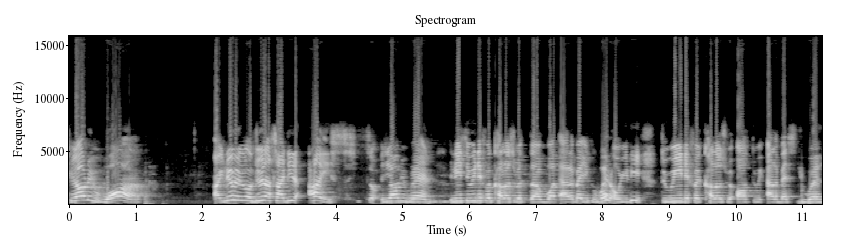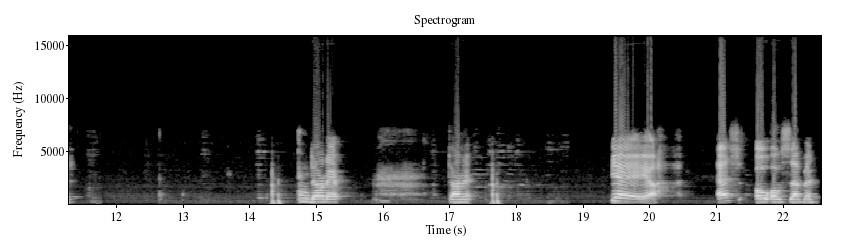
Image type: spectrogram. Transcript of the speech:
He already won. I knew he was gonna do that, so I need ice. So he already win. You need three different colors with the one element you can win, or you need three different colors with all three elements you win. Oh, darn it. Darn it. Yeah. S007.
